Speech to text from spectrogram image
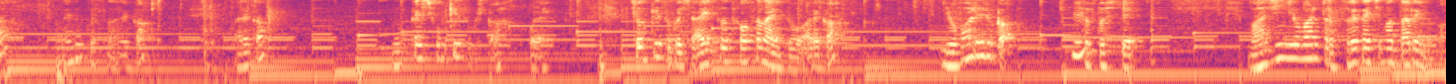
か？アイノックスあれか？あれか？もう一回小休息か？これ。小休息してあいつを倒さないとあれか？呼ばれるか？ん？ひょっとして。魔人呼ばれたらそれが一番だるいのか？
